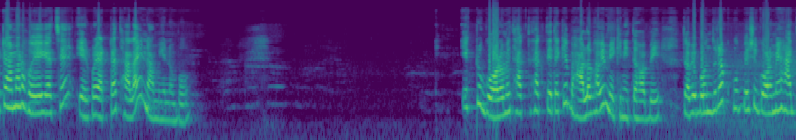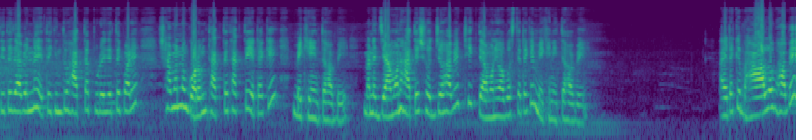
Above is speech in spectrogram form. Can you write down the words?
এটা আমার হয়ে গেছে, এরপর একটা থালায় নামিয়ে নেব। একটু গরমে থাকতে থাকতে এটাকে ভালোভাবে মেখে নিতে হবে। তবে বন্ধুরা, খুব বেশি গরমে হাত দিতে যাবেন না, এতে কিন্তু হাতটা পুড়ে যেতে পারে। সামান্য গরম থাকতে থাকতে এটাকে মেখে নিতে হবে। মানে যেমন হাতে সহ্য হবে, ঠিক তেমনই অবস্থা এটাকে মেখে নিতে হবে। আর এটাকে ভালোভাবে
